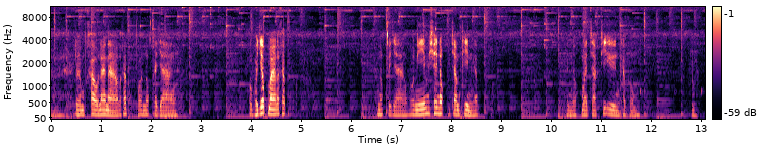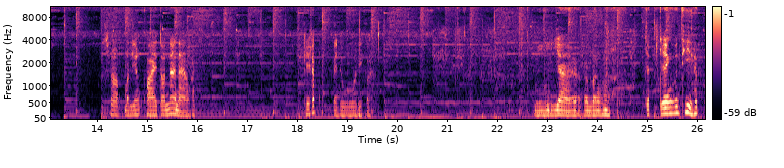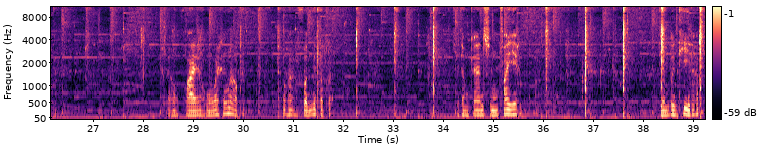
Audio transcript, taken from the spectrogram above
เริ่มเข้าหน้าหนาวแล้วครับพอนกกระยางอพยพมาแล้วครับ นกกระยางพวกนี้ไม่ใช่นกประจำถิ่นครับ เป็นนกมาจากที่อื่นครับผม ชอบมาเลี้ยงควายตอนหน้าหนาวครับ โอเคครับ ไปดูดีกว่า มียากำลังจัดแจงพื้นที่ครับ จะเอาควายออกมาไว้ข้างนอกครับ เพราะว่าฝนไม่ตกแล้วจะทำการสุมไฟครับ เตรียมพื้นที่แล้วครับ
